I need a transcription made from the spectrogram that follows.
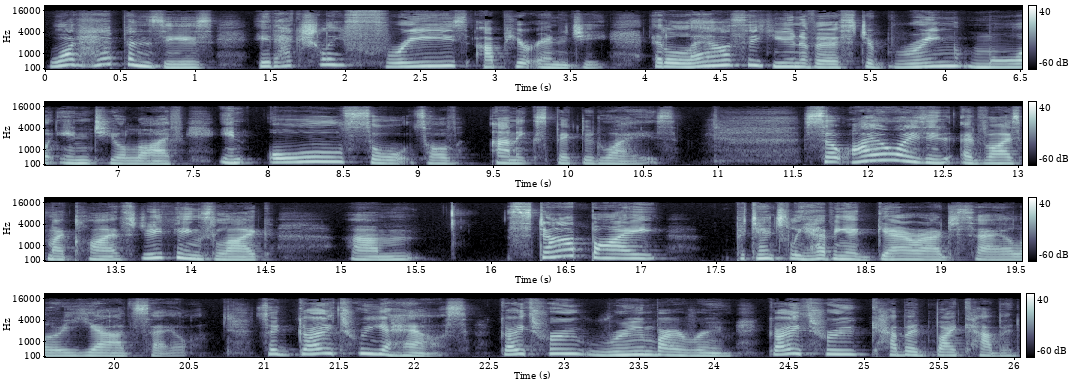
what happens is it actually frees up your energy. It allows the universe to bring more into your life in all sorts of unexpected ways. So I always advise my clients to do things like um, start by potentially having a garage sale or a yard sale. So go through your house. Go through room by room, go through cupboard by cupboard,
